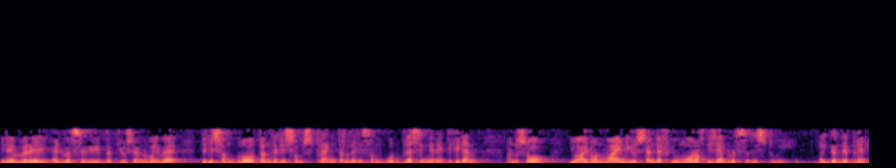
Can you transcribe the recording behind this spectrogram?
in every adversity that you send my way, there is some growth and there is some strength and there is some good blessing in it hidden. And so, you, I don't mind, you send a few more of these adversaries to me. Like that they pray.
